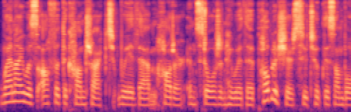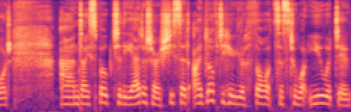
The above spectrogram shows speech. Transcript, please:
when I was offered the contract with um, Hodder and Stoughton, who were the publishers who took this on board, and I spoke to the editor, she said, "I'd love to hear your thoughts as to what you would do."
